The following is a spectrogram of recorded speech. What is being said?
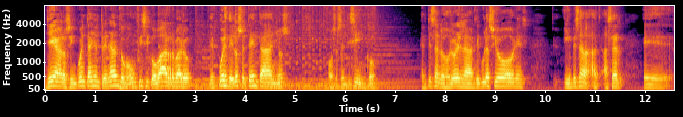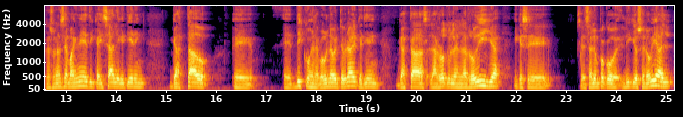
Llegan a los 50 años entrenando con un físico bárbaro. Después de los 70 años, o 65, empiezan los dolores en las articulaciones y empiezan a hacer eh, resonancia magnética y sale que tienen gastado eh, eh, discos en la columna vertebral, que tienen gastadas la rótula en la rodilla y que se, se le sale un poco de líquido senovial.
